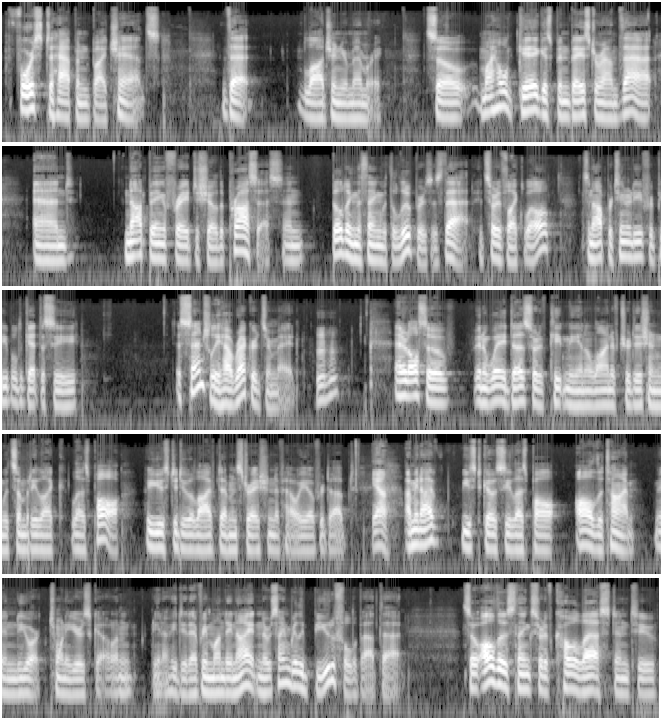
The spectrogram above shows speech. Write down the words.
forced to happen by chance that lodge in your memory. So my whole gig has been based around that and not being afraid to show the process. And building the thing with the loopers is that. It's sort of like, well, it's an opportunity for people to get to see essentially how records are made. Mm-hmm. And it also, in a way, does sort of keep me in a line of tradition with somebody like Les Paul, who used to do a live demonstration of how he overdubbed. Yeah. I mean, I used to go see Les Paul all the time in New York 20 years ago, and you know he did every Monday night, and there was something really beautiful about that. So all those things sort of coalesced into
